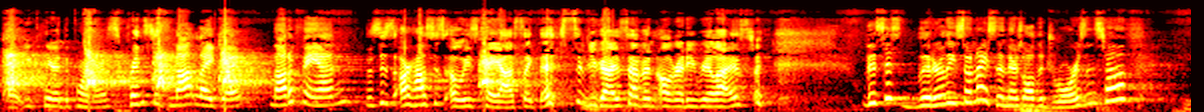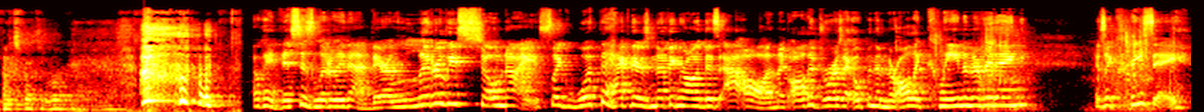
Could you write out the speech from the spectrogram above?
Alright, you cleared the corners. Prince does not like it. Not a fan. This is, our house is always chaos like this, if you guys haven't already realized. This is literally so nice. And there's all the drawers and stuff. You expected work out. Okay, this is literally them. They're literally so nice. Like, what the heck? There's nothing wrong with this at all. And like all the drawers, I open them, they're all like clean and everything. It's like crazy.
